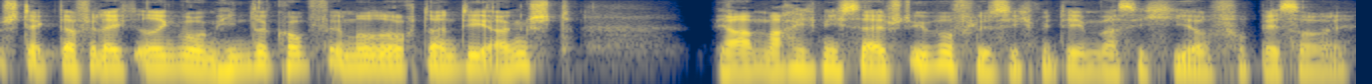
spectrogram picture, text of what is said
steckt da vielleicht irgendwo im Hinterkopf immer doch dann die Angst, ja, mache ich mich selbst überflüssig mit dem, was ich hier verbessere.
